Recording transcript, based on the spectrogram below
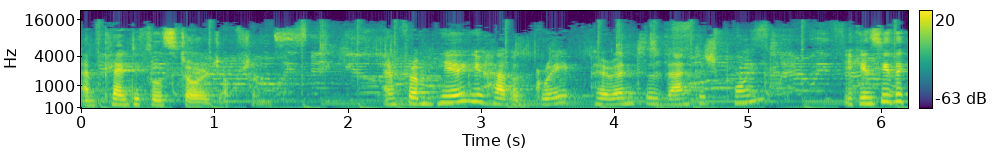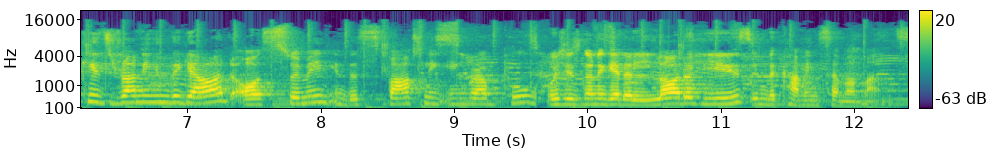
and plentiful storage options. And from here, you have a great parental vantage point. You can see the kids running in the yard or swimming in the sparkling in-ground pool, which is going to get a lot of use in the coming summer months.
